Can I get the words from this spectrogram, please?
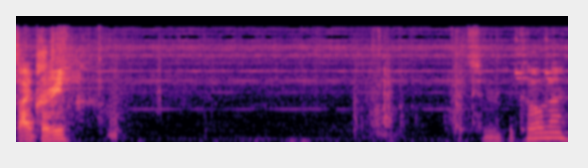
Die, baby. Get some Coca-Cola.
